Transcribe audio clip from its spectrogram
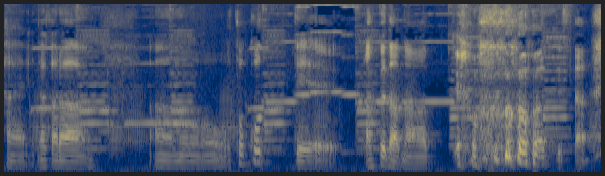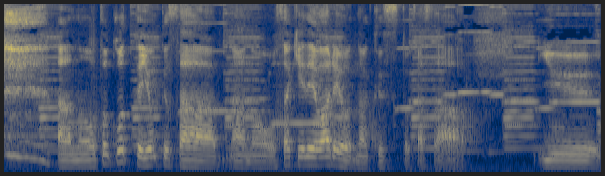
はい。だから、あの、男って楽だなって思ってさ、あの、男ってよくさ、あの、お酒で我をなくすとかさ、いう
